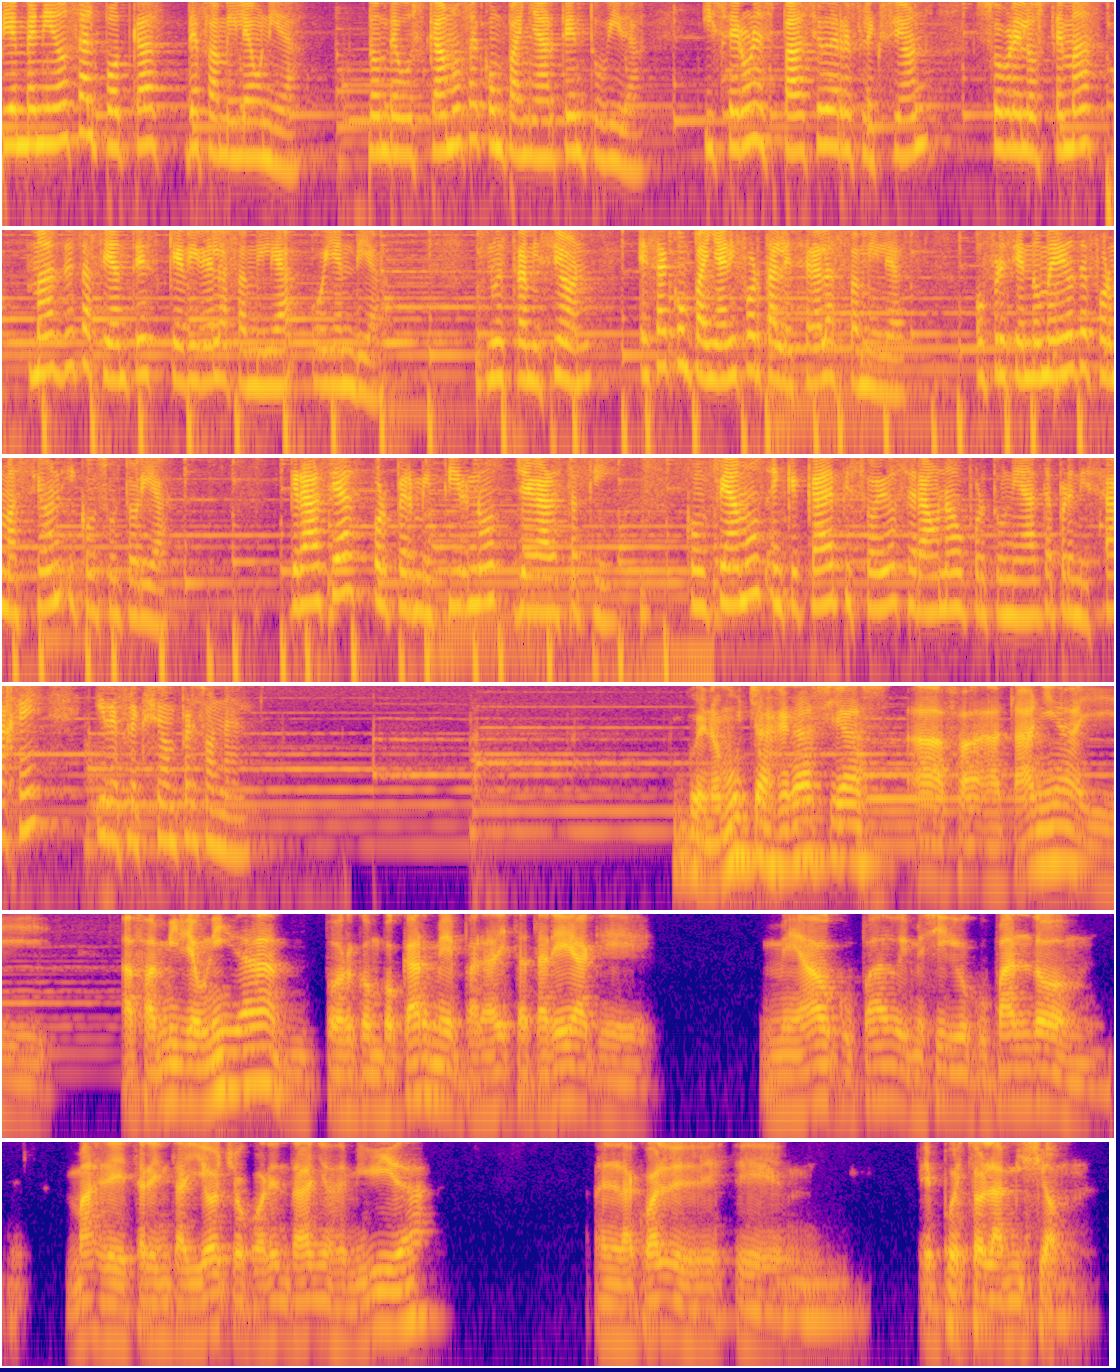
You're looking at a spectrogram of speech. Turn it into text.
Bienvenidos al podcast de Familia Unida, donde buscamos acompañarte en tu vida y ser un espacio de reflexión sobre los temas más desafiantes que vive la familia hoy en día. Nuestra misión es acompañar y fortalecer a las familias, ofreciendo medios de formación y consultoría. Gracias por permitirnos llegar hasta ti. Confiamos en que cada episodio será una oportunidad de aprendizaje y reflexión personal. Bueno, muchas gracias a, Tania y a Familia Unida por convocarme para esta tarea que me ha ocupado y me sigue ocupando más de 38 o 40 años de mi vida, en la cual este, he puesto la misión.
